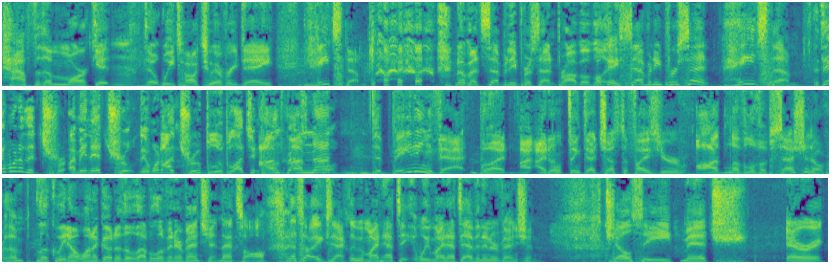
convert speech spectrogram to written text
half of the market hmm. that we talk to every day hates them. no, about seventy percent probably. okay, 70% hates them. they're one of the true. I mean, they're true. They're one of the I- true blue bloods in I'm, college I'm not debating that, but I, I don't think that justifies your odd level of obsession over them. Look, we don't want want to go to the level of intervention. That's all. That's all exactly. We might have to. We might have to have an intervention. Chelsea, Mitch, Eric,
